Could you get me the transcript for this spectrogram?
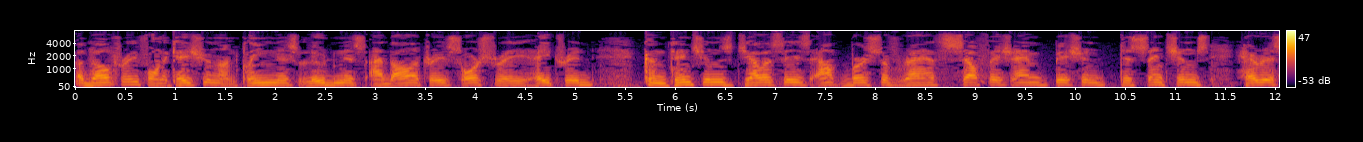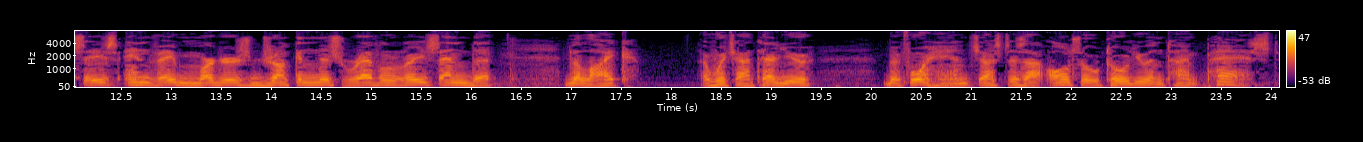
adultery, fornication, uncleanness, lewdness, idolatry, sorcery, hatred, contentions, jealousies, outbursts of wrath, selfish ambition, dissensions, heresies, envy, murders, drunkenness, revelries, and uh, the like, of which I tell you beforehand, just as I also told you in time past,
